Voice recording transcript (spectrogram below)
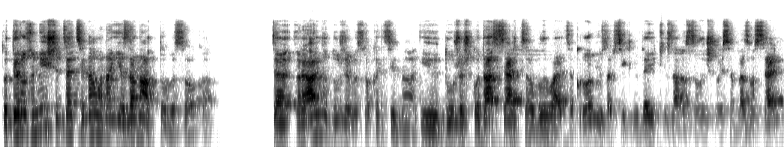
то ти розумієш, що ця ціна вона є занадто висока. Це реально дуже висока ціна, і дуже шкода, серце обливається кров'ю за всіх людей, які зараз залишилися без осель,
